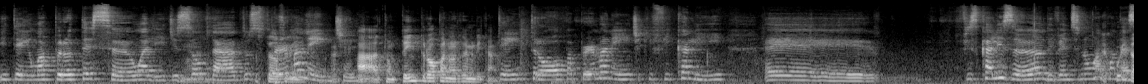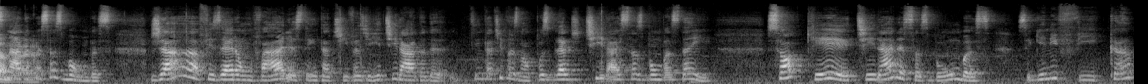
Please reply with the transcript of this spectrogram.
e tem uma proteção ali de soldados Estados permanente Unidos. Ah, então tem tropa norte-americana. Tem tropa permanente que fica ali é, fiscalizando e vendo se não acontece cuidando, nada é. com essas bombas. Já fizeram várias tentativas de retirada, da, tentativas não, possibilidade de tirar essas bombas daí. Só que tirar essas bombas significa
